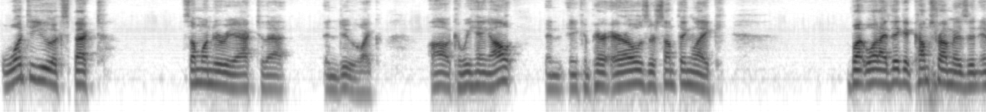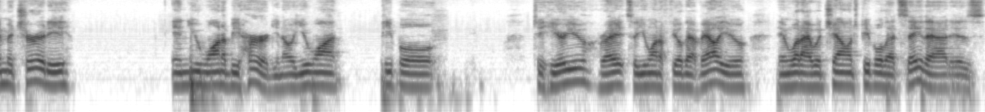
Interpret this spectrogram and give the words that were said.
what do you expect someone to react to that and do? Like, oh, can we hang out and, and compare arrows or something like? But what I think it comes from is an immaturity, and you want to be heard. You know, you want people to hear you, right? So you want to feel that value. And what I would challenge people that say that is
